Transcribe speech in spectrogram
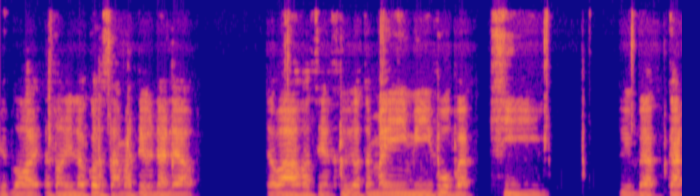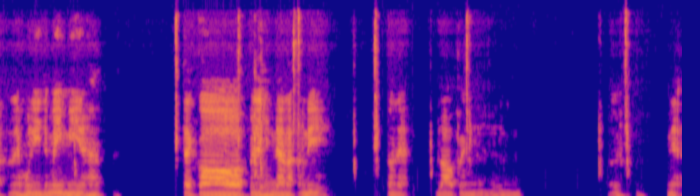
เรียบร้อย แล้วตอนนี้เราก็จะสามารถเดินได้แล้ว แต่ว่าข้อเสียคือเราจะไม่มีพวกแบบขี่ หรือแบบกัดอะไรพวกนี้จะไม่มีนะฮะ แต่ก็เป็นอะไรที่น่ารักดีตอนเนี้ยเราเป็นเนี่ย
